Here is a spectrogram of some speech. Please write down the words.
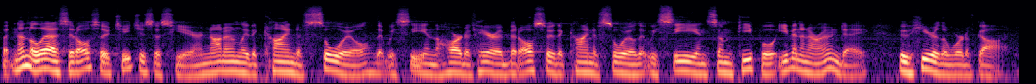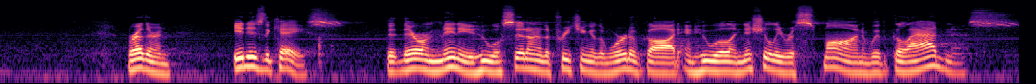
But nonetheless, it also teaches us here not only the kind of soil that we see in the heart of Herod, but also the kind of soil that we see in some people, even in our own day, who hear the Word of God. Brethren, it is the case that there are many who will sit under the preaching of the Word of God and who will initially respond with gladness,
